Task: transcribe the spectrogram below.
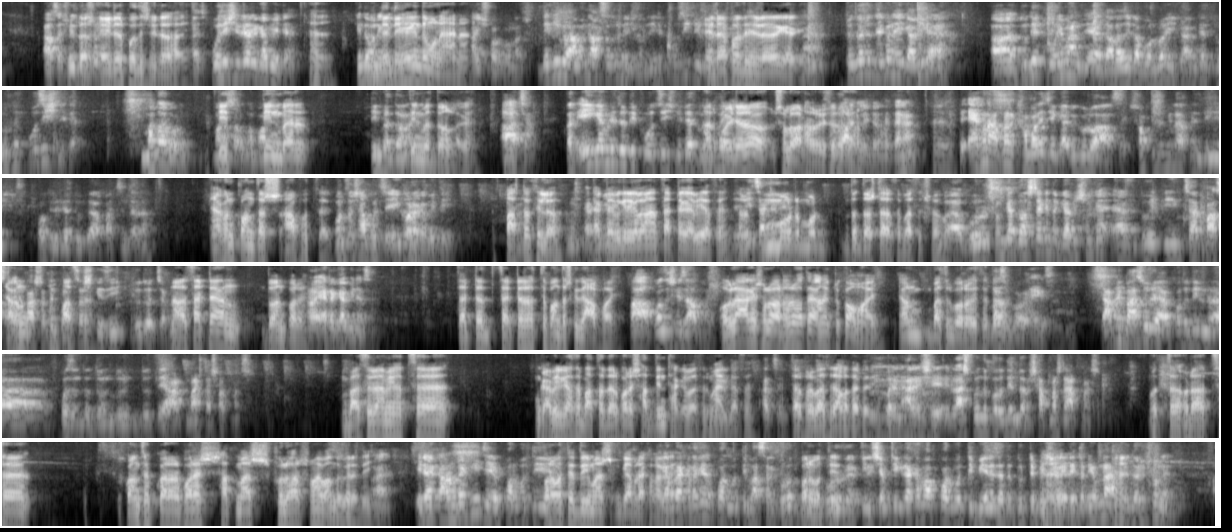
আচ্ছা শুধু দর্শক এইটার পঁচিশ লিটার হয়। আচ্ছা পঁচিশ লিটারের গাভী এটা? হ্যাঁ। কিন্তু অনেকে- দেখে কিন্তু মনে হয় না। সর্বনাশ। দেখি তো আমি তো আশ্চর্য যে এটা পঁচিশ লিটার। এটা পঁচিশ লিটারের গাড়ি হ্যাঁ? তো দর্শক দেখুন এই গাভীটা দুধের পরিমাণ যে দাদা যেটা বলল এই গাভীটার দুধ পঁচিশ লিটার। মাথা গরম মাশাআল্লাহ, মাশাআল্লাহ। তিনবার তিনবার দাম তিনবার দোয়ান লাগে। আচ্ছা এই গাভীটা যদি পঁচিশ লিটার আর ওইটারও ষোলো আঠারো লিটার ষোলো হয়। আঠারো লিটার হয় তাই না? হ্যাঁ। এখন আপনার খামারে যে গাভীগুলো আছে সবকিছু মিলে আপনি দিনে কত লিটার দুধ পাচ্ছেন দাদা? এখন পঞ্চাশ আপ হচ্ছে পঞ্চাশ সাপ হচ্ছে এই করা গাভীতে পাঁচটা ছিল। একটা বিক্রি করলাম। চারটা গাভী আছে। মোট মোট দশটা আছে বাসের সহ গরুর সংখ্যা দশটা কিন্তু গাভীর সংখ্যা এক দুই তিন চার পাঁচটা। এখন পাঁচটাতে পাঁচটা। পঞ্চাশ কেজি দুধ হচ্ছে না চারটা এখন দোয়ান পরে। হ্যাঁ একটা গাভীন আছে। চারটা চারটার হচ্ছে পঞ্চাশ কেজি আপ হয়। পঞ্চাশ কেজি আপ হয়। ওগুলো আগে ষোলো আঠারো হতে এখন একটু কম হয়। এখন বাছুর বড় হয়েছে তো। বড় হয়ে গেছে। আপনি বাছুর কতদিন পর্যন্ত দুধ আট মাস না সাত মাস? বাছুর আমি হচ্ছে গাভীর কাছে বাচ্চা দেওয়ার পরে সাত দিন থাকে বাছুর মায়ের কাছে। আচ্ছা। তারপরে বাছুর আলাদা করি। করেন আর সে লাস্ট পর্যন্ত কতদিন ধরেন সাত মাস না আট মাস? ওটা- ওটা হচ্ছে কনসেপ্ট করার পরে সাত মাস ফুল হওয়ার সময় বন্ধ করে দিই। হ্যাঁ। এটার কারণটা কি? যে পরবর্তী পরবর্তী দুই মাস গ্যাপ রাখা লাগে। গ্যাপ রাখা লাগে পরবর্তী বাচ্চার গ্রোথ পরবর্তী- ক্যালসিয়াম ঠিক রাখা বা পরবর্তী বিয়েনে যাতে দুধটা বেশি হয় হ্যাঁ, এটাই তো নিয়ম না? হ্যাঁ। আপনি শুনলেন?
